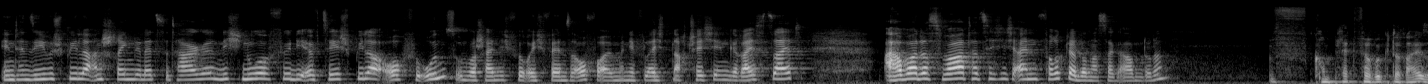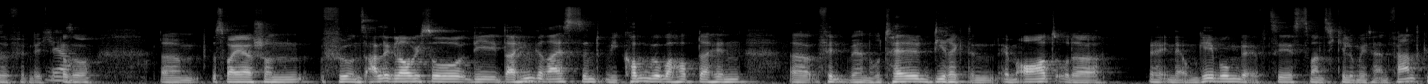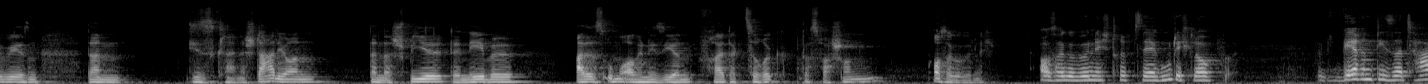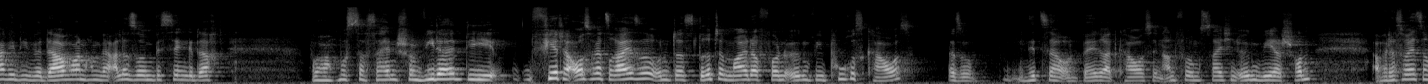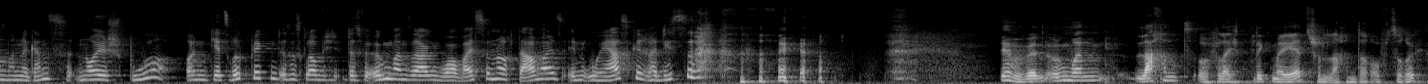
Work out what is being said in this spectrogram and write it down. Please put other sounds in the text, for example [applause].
Intensive Spiele, anstrengende letzte Tage. Nicht nur für die FC-Spieler, auch für uns und wahrscheinlich für euch Fans auch, vor allem wenn ihr vielleicht nach Tschechien gereist seid. Aber das war tatsächlich ein verrückter Donnerstagabend, oder? Komplett verrückte Reise, finde ich. Ja. Also ähm, es war ja schon für uns alle, glaube ich, so, die dahin gereist sind. Wie kommen wir überhaupt dahin? Äh, finden wir ein Hotel direkt in, im Ort oder äh, in der Umgebung? Der FC ist 20 Kilometer entfernt gewesen. Dann dieses kleine Stadion, dann das Spiel, der Nebel, alles umorganisieren, Freitag zurück. Das war schon außergewöhnlich. Außergewöhnlich trifft sehr gut. Ich glaube, während dieser Tage, die wir da waren, haben wir alle so ein bisschen gedacht, boah, muss das sein, schon wieder die vierte Auswärtsreise und das dritte Mal davon irgendwie pures Chaos. Also Nizza und Belgrad Chaos in Anführungszeichen irgendwie ja schon. Aber das war jetzt nochmal eine ganz neue Spur. Und jetzt rückblickend ist es, glaube ich, dass wir irgendwann sagen, boah, weißt du noch, damals in Uherske, Radiste? [laughs] Ja, wir werden irgendwann lachend, oder vielleicht blicken wir jetzt schon lachend darauf zurück.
